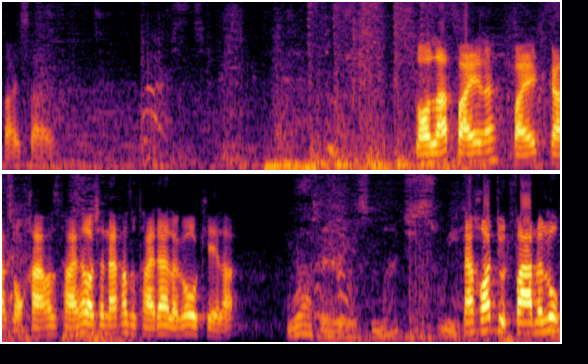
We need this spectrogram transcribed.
ซ้ายซ้าย รอลัดไฟท์นะ ไฟท์การสงครามครั้งสุดท้าย ถ้าเราชนะครั้งสุดท้ายได้เราก็โอเคแล้ว Water is much sweeter. นาคอสหยุดฟาร์มแล้วลูก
